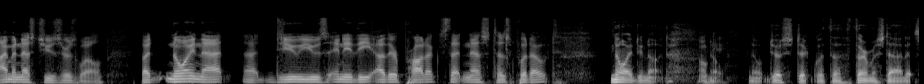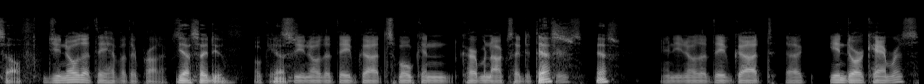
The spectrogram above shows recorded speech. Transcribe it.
I'm a Nest user as well. But knowing that, uh, do you use any of the other products that Nest has put out? No, I do not. Okay. No, no, just stick with the thermostat itself. Do you know that they have other products? Yes, I do. Okay, Yes. so you know that they've got smoke and carbon monoxide detectors, yes. Yes. and you know that they've got uh, indoor cameras,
